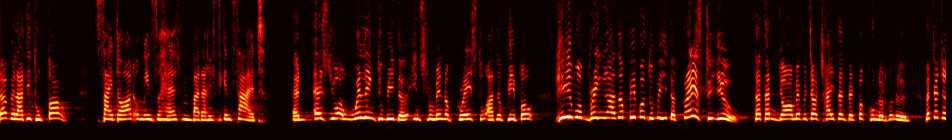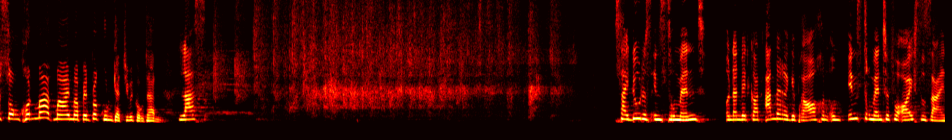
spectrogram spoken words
ณเวลาที่ถูกต้อง sei dort, um ihm zu helfen bei der richtigen Zeit. and as you are willing to be the instrument of grace to other people he will bring other people to be the grace to you ถ้าท่านยอมให้พระเจ้าใช้ท่านเป็นพระคุณกับคนอื่น พระเจ้าจะส่งคนมากมายมาเป็นพระคุณแก่ชีวิตของท่าน Lass Sei du das Instrument und dann wird Gott andere gebrauchen, um Instrumente für euch zu sein.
